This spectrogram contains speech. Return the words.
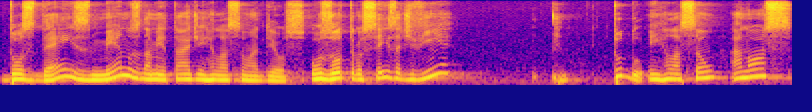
Dos dez, menos da metade em relação a Deus. Os outros seis, adivinha? Tudo em relação a nós.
